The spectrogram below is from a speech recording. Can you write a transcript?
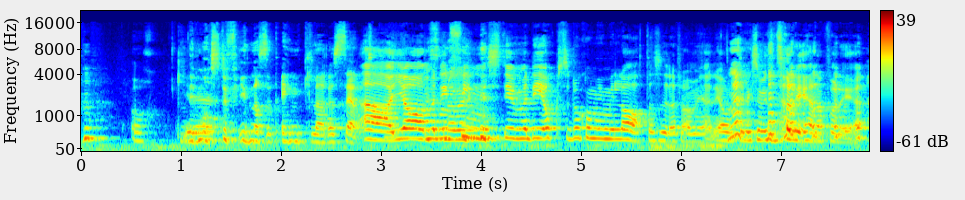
Och... Det eh, måste finnas ett enklare sätt. Ja, ja men det finns det ju men det är också, då kommer min lata sida fram igen. Jag orkar liksom inte ta reda på det.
